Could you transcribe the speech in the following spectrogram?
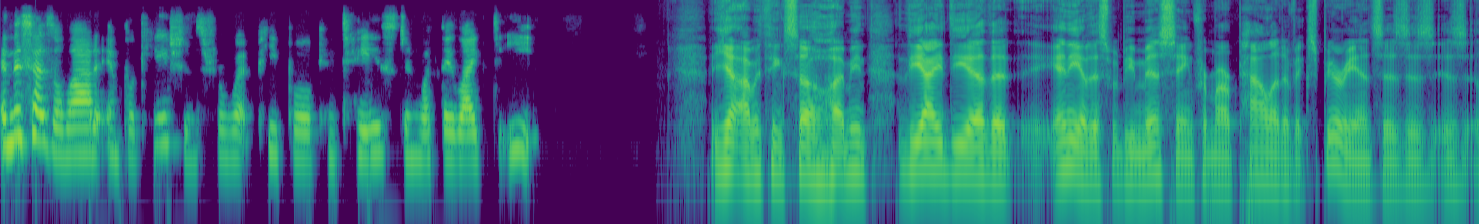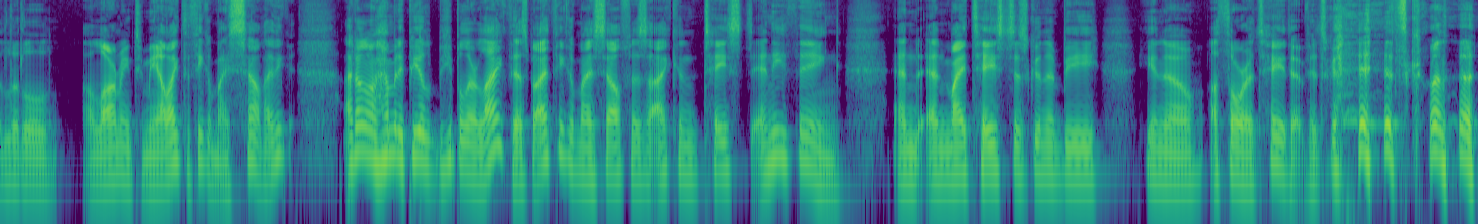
And this has a lot of implications for what people can taste and what they like to eat. Yeah, I would think so. I mean, the idea that any of this would be missing from our palette of experiences is is a little alarming to me. I like to think of myself. I think I don't know how many people people are like this, but I think of myself as I can taste anything, and and my taste is going to be you know authoritative. It's it's going to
